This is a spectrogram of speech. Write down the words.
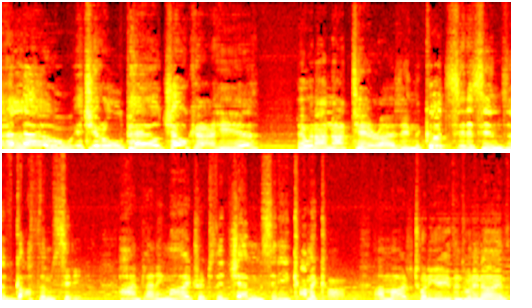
hello! It's your old pal Joker here. And when I'm not terrorizing the good citizens of Gotham City, I'm planning my trip to the Gem City Comic Con on March 28th and 29th,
